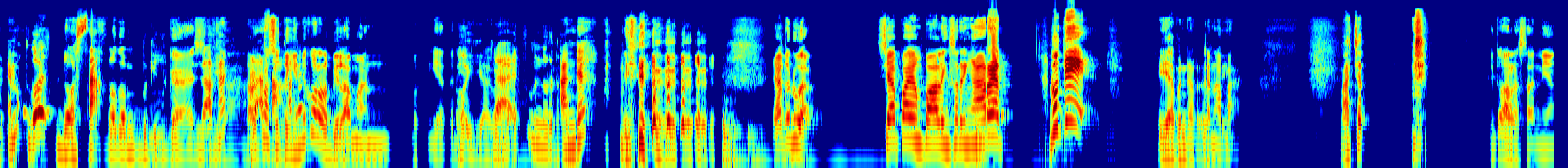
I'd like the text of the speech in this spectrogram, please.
gitu. Emang gue dosa kalau gue begitu? Enggak sih. Enggak kan? Iya. Tapi pas syuting ini kok lebih lamaan bekti ya tadi? oh iya Ya benar. itu menurut anda? Yang kedua, siapa yang paling sering ngaret? Bukti. iya benar Kenapa? macet Itu alasan yang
